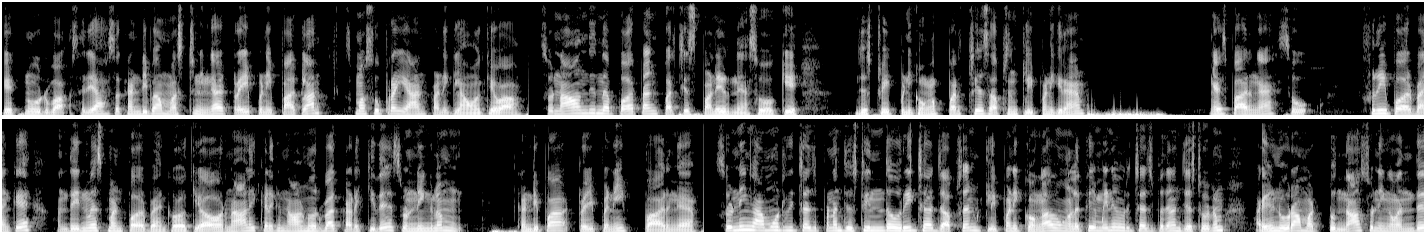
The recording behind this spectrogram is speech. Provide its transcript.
எட்நூறுரூபா சரியா? ஸோ கண்டிப்பாக மஸ்ட் நீங்கள் ட்ரை பண்ணி பார்க்கலாம். சும்மா சூப்பராக ஏர்ன் பண்ணிக்கலாம். ஓகேவா ஸோ நான் வந்து இந்த பவர் பேங்க் பர்ச்சேஸ் பண்ணியிருந்தேன். ஸோ ஓகே ஜஸ்ட் வெயிட் பண்ணிக்கோங்க. பர்ச்சேஸ் ஆப்ஷன் கிளிக் பண்ணிக்கிறேன். எஸ் பாருங்கள் ஸோ ஃப்ரீ பவர் பேங்க்கு அந்த இன்வெஸ்ட்மெண்ட் பவர் பேங்க் ஓகேவா ஒரு நாளைக்கு எனக்கு நானூறுரூபா கிடைக்கிது. ஸோ நீங்களும் கண்டிப்பாக ட்ரை பண்ணி பாருங்கள் ஸோ நீங்கள் அமௌண்ட் ரீசார்ஜ் பண்ணால் ஜஸ்ட் இந்த ஒரு ரீசார்ஜ் ஆப்ஷன் கிளிக் பண்ணிக்கோங்க. உங்களுக்கு மினிமம் ரீசார்ஜ் பார்த்தீங்கன்னா ஜஸ்ட் ஒரு ஐநூறுரூவா மட்டும்தான். ஸோ நீங்கள் வந்து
